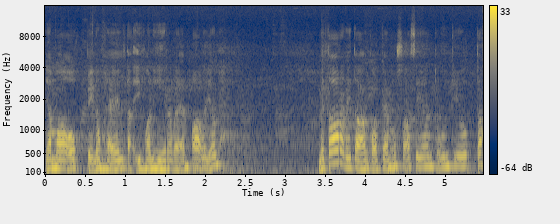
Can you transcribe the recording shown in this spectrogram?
ja mä oon oppinut heiltä ihan hirveän paljon. Me tarvitaan kokemusasiantuntijuutta.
